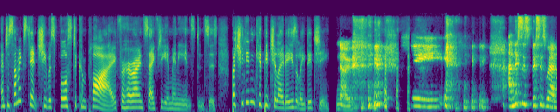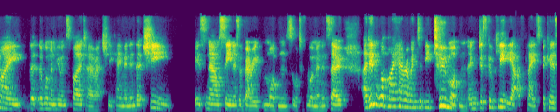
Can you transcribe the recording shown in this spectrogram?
And to some extent, she was forced to comply for her own safety in many instances. But she didn't capitulate easily, did she? No. she and this is this is where my the, the woman who inspired her actually came in, in that she is now seen as a very modern sort of woman. And so I didn't want my heroine to be too modern and just completely out of place because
